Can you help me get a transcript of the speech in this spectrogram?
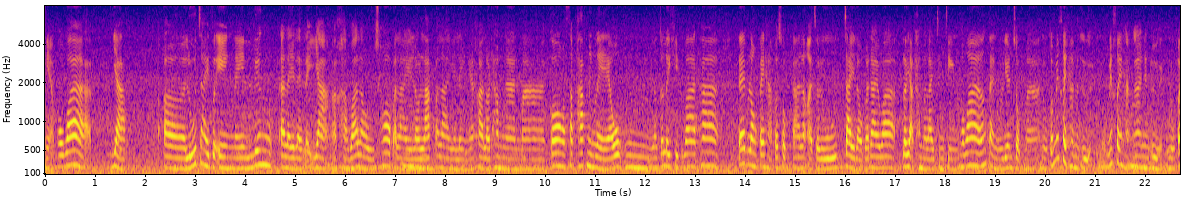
เนี่ยเพราะว่าอยากเอ่อรู้ใจตัวเองในเรื่องอะไรหลาย ๆ อย่างอะค่ะว่าเราชอบอะไรเรารักอะไรอะไรอย่างเงี้ยค่ะ เราทำงานมาก็สักพักหนึ่งแล้ว อืมแล้วก็เลยคิดว่าถ้า ได้ลองไปหาประสบการณ์ เราอาจจะรู้ใจเราก็ได้ว่าเราอยากทำอะไรจริง ๆ เพราะว่าตั้งแต่หนูเรียนจบมาหนูก็ไม่เคยทำอย่างอื่น หนูไม่เคยหางานอย่างอื่น หนูก็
